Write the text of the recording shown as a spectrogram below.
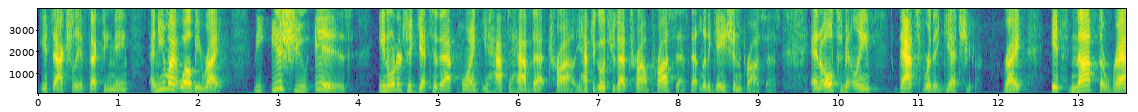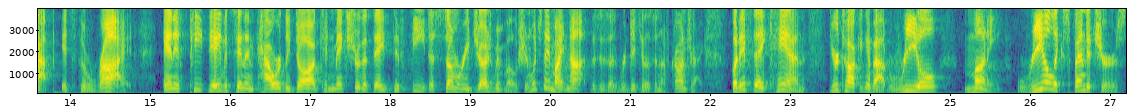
it's actually affecting me. And you might well be right. The issue is, in order to get to that point, you have to have that trial. You have to go through that trial process, that litigation process. And ultimately, that's where they get you, right? It's not the rap, it's the ride. And if Pete Davidson and Cowardly Dog can make sure that they defeat a summary judgment motion, which they might not, this is a ridiculous enough contract, but if they can, you're talking about real money, real expenditures.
